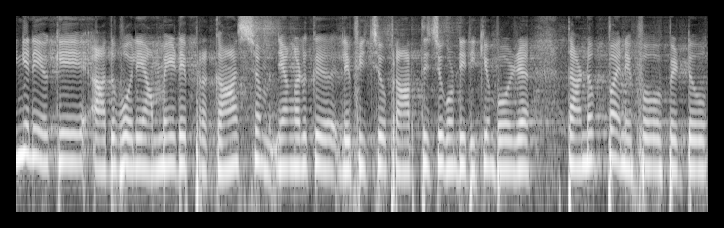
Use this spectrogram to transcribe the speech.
ഇങ്ങനെയൊക്കെ അതുപോലെ അമ്മയുടെ പ്രകാശം ഞങ്ങൾക്ക് ലഭിച്ചു പ്രാർത്ഥിച്ചു കൊണ്ടിരിക്കുമ്പോൾ തണുപ്പ് അനുഭവപ്പെട്ടു.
